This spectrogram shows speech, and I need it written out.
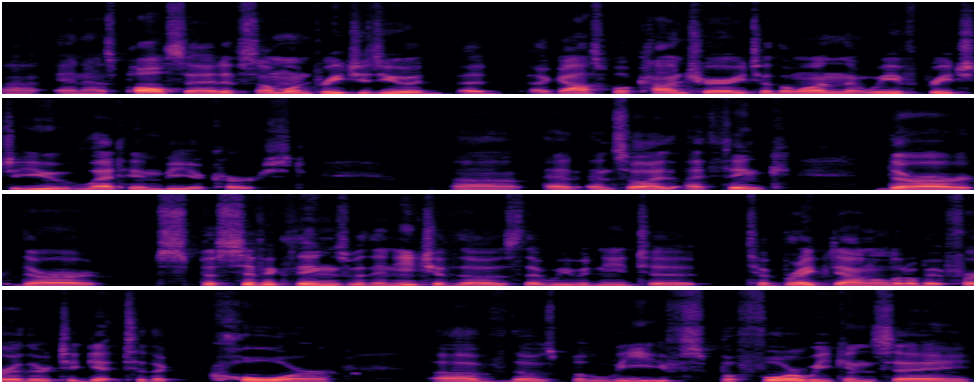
Uh, and as Paul said, if someone preaches you a, a, a gospel contrary to the one that we've preached to you, let him be accursed. Uh, and, and so I, I think there are there are specific things within each of those that we would need to to break down a little bit further to get to the core of those beliefs before we can say,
